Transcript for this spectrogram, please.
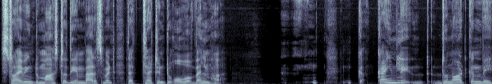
striving to master the embarrassment that threatened to overwhelm her. K- kindly do not convey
